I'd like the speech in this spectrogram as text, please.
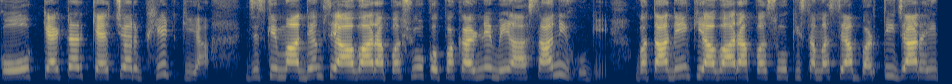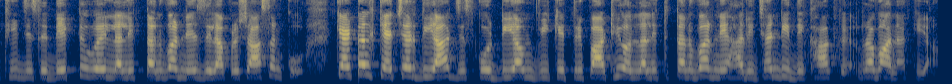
को कैटर कैचर भेंट किया। जिसके माध्यम से आवारा पशुओं को पकड़ने में आसानी होगी। बता दें कि आवारा पशुओं की समस्या बढ़ती जा रही थी, जिसे देखते हुए ललित तनवर ने जिला प्रशासन को कैटल कैचर दिया, जिसको डीएम वी के त्रिपाठी और ललित तनवर ने हरी झंडी दिखाकर रवाना किया।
